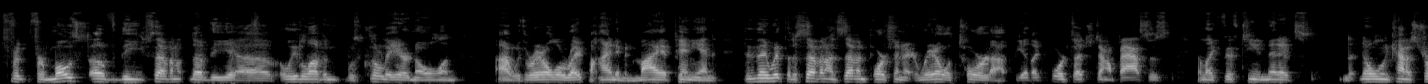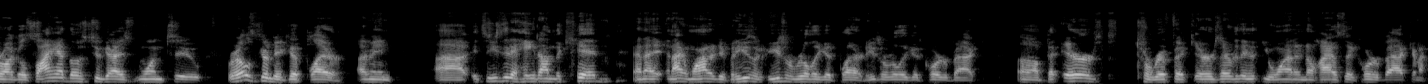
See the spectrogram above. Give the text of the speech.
for for most of the seven of the uh, Elite Eleven was clearly Air Noland, uh, with Raiola right behind him, in my opinion. Then they went to the seven on seven portion, and Raiola tore it up. He had like four touchdown passes in like 15 minutes. Noland kind of struggled. So I had those two guys one, two. Raiola's going to be a good player. I mean, uh, it's easy to hate on the kid, and I and I wanted to, but he's a he's a really good player. He's a really good quarterback. Uh, but Air's terrific. Air's everything that you want in an Ohio State quarterback and a,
